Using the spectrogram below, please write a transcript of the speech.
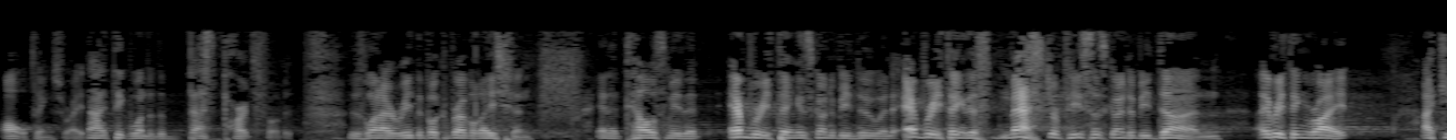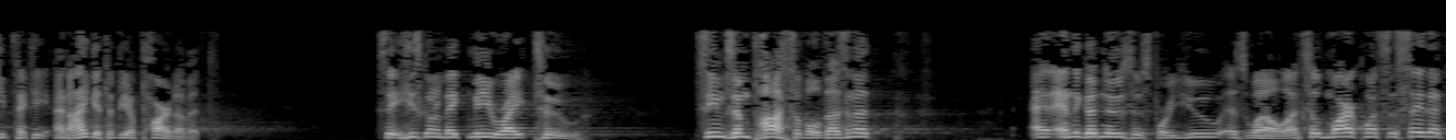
all things right. And I think one of the best parts of it is when I read the book of Revelation and it tells me that everything is going to be new and everything, this masterpiece is going to be done, everything right. I keep thinking, and I get to be a part of it. See, he's going to make me right too. Seems impossible, doesn't it? And, and the good news is for you as well. And so Mark wants to say that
